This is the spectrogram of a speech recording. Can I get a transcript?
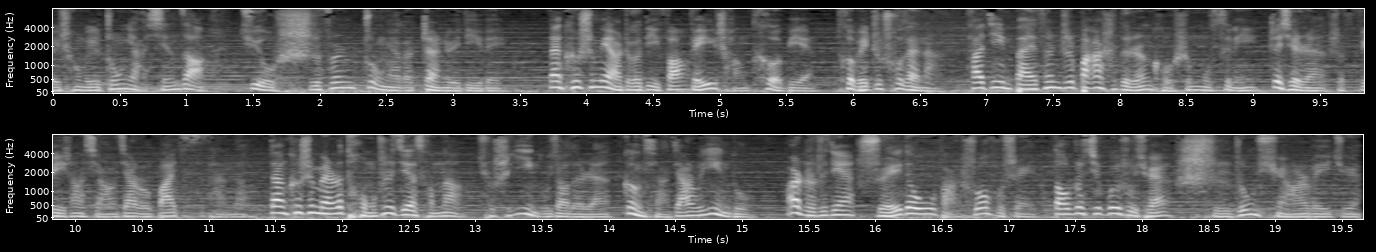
被称为中亚心脏，具有十分重要的战略地位。但克什米尔这个地方非常特别，特别之处在哪？它近百分之八十的人口是穆斯林，这些人是非常想要加入巴基斯坦的。但克什米尔的统治阶层呢，却是印度教的人，更想加入印度。二者之间谁都无法说服谁，导致其归属权始终悬而未决。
